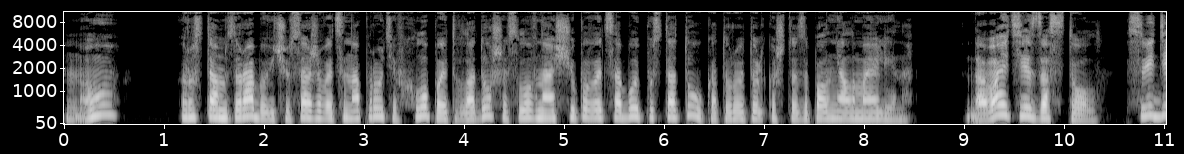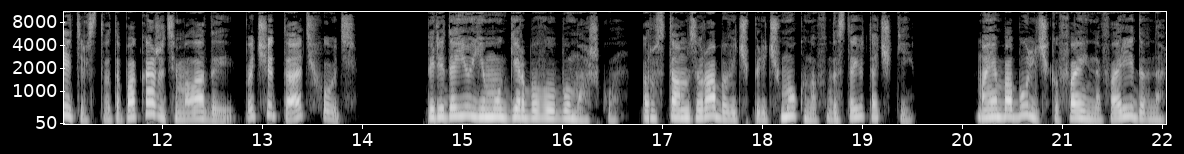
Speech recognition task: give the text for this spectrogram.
«Ну...» Рустам Зурабович усаживается напротив, хлопает в ладоши, словно ощупывает собой пустоту, которую только что заполняла моя Лена. «Давайте за стол. Свидетельство-то покажете, молодые? Почитать хоть». Передаю ему гербовую бумажку. Рустам Зурабович, перечмокнув, достает очки. Моя бабулечка Фаина Фаридовна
